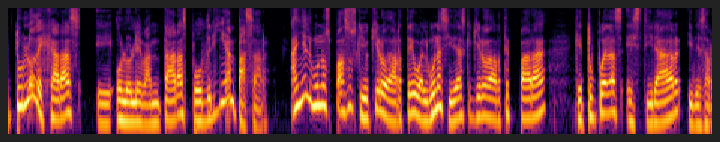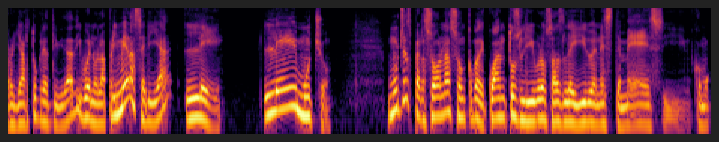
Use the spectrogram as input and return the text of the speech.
tú lo dejaras eh, o lo levantaras, podrían pasar hay algunos pasos que yo quiero darte o algunas ideas que quiero darte para que tú puedas estirar y desarrollar tu creatividad. Y bueno, la primera sería lee. Lee mucho. Muchas personas son como de cuántos libros has leído en este mes y como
